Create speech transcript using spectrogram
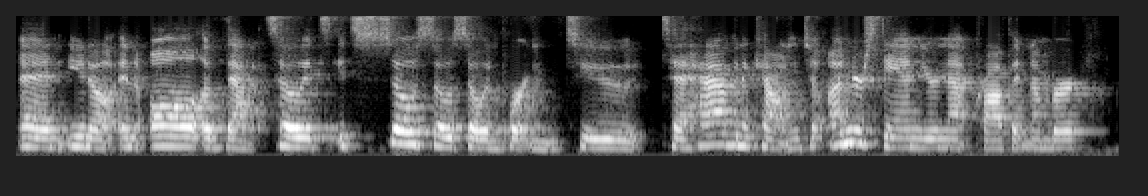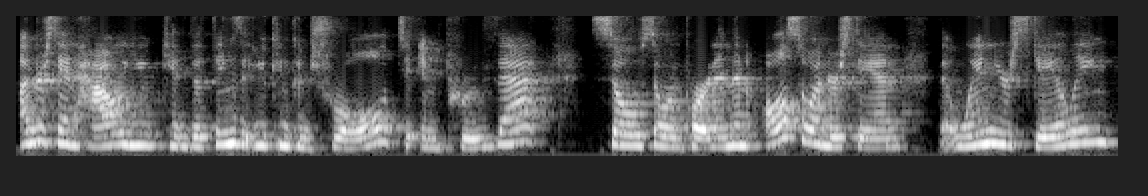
And you know, and all of that. So it's it's so so so important to to have an accountant to understand your net profit number, understand how you can the things that you can control to improve that. So so important. And then also understand that when you're scaling,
